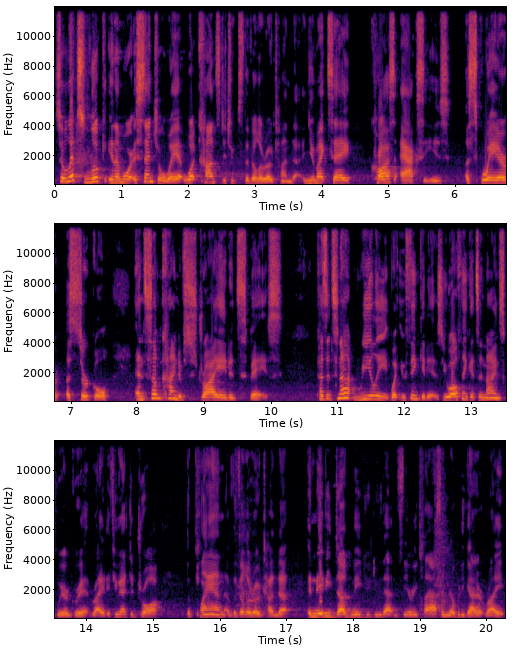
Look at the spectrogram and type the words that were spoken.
So let's look in a more essential way at what constitutes the Villa Rotunda. And you might say cross axes, a square, a circle, and some kind of striated space. Because it's not really what you think it is. You all think it's a nine square grid, right? If you had to draw the plan of the Villa Rotunda, and maybe Doug made you do that in theory class and nobody got it right,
